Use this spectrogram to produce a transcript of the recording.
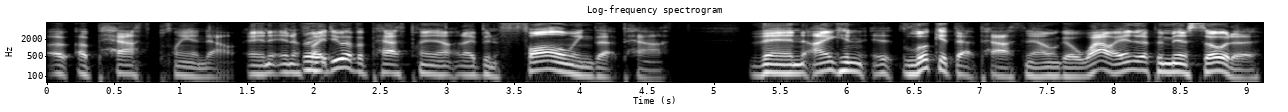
a, a path planned out. And, and if right. I do have a path planned out and I've been following that path, then I can uh, look at that path now and go, wow, I ended up in Minnesota.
